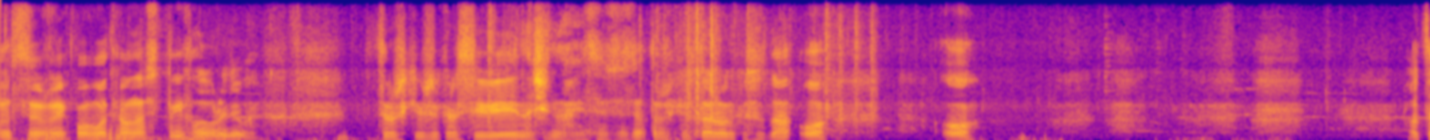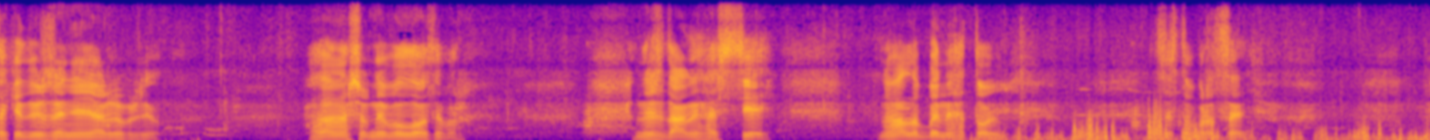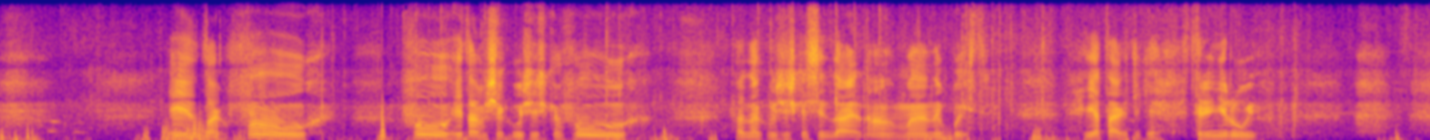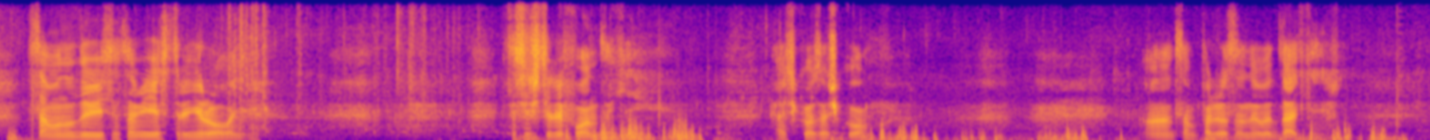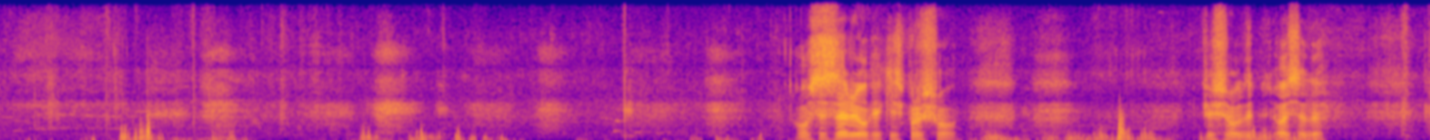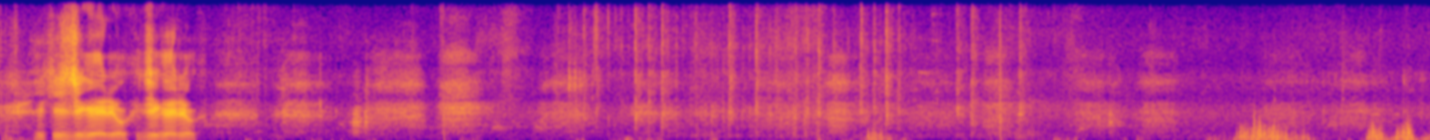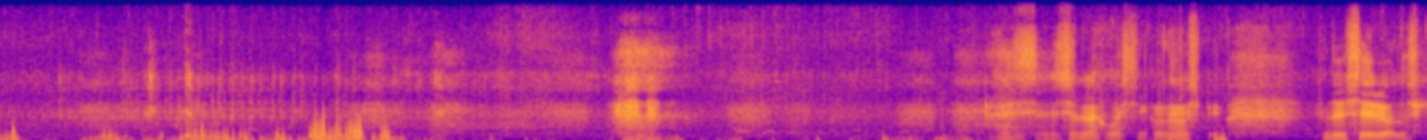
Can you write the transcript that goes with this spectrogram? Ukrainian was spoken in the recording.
Ну це вже як погодка у нас тихла вроді. Трошки вже красивее починається. Зараз трошки в сторонку сюди. О! О! Отаке таке движення я люблю. Головне, щоб не було тепер. Нежданих гостей. Ну але би не готові. Це 100%. И так фух. Фух, и там ще кучечка, фух. Одна кучечка сідає, ну, в мене не швидко. Я так тільки тренірую. Там воно дивіться, там є тренування. Це ще ж телефон такий. Очко за очком. Воно там польота не видать, звісно. Ось і Сарьок якийсь пройшов. Пішов ось сюди. Якийсь джигарьок, джигарьок. Чернохвостнику не успів. Да середочки.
